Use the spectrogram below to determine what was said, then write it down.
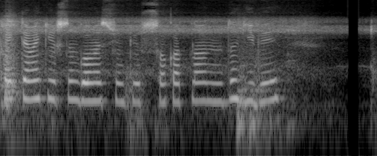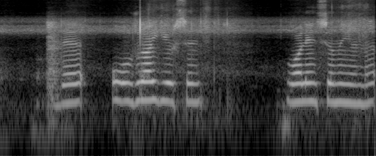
Pek demek girsin Gomez çünkü sakatlandı gibi de Olcay girsin Valencia'nın yerine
